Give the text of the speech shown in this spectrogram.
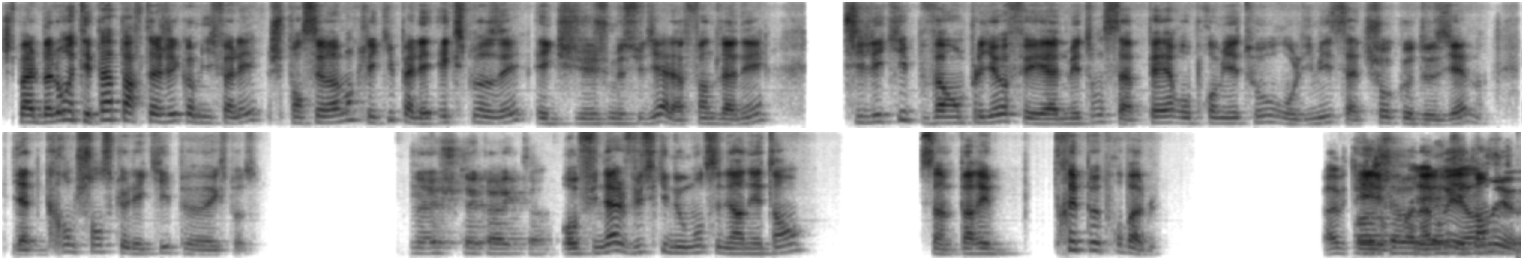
Je sais pas, le ballon était pas partagé comme il fallait. Je pensais vraiment que l'équipe allait exploser et que je, me suis dit à la fin de l'année, si l'équipe va en playoff et admettons ça perd au premier tour ou limite ça choque au deuxième, il y a de grandes chances que l'équipe euh, explose. Ouais, je suis d'accord avec toi. Au final, vu ce qu'il nous montre ces derniers temps, ça me paraît très peu probable. Ah, mais ça et- hein. tant mieux.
